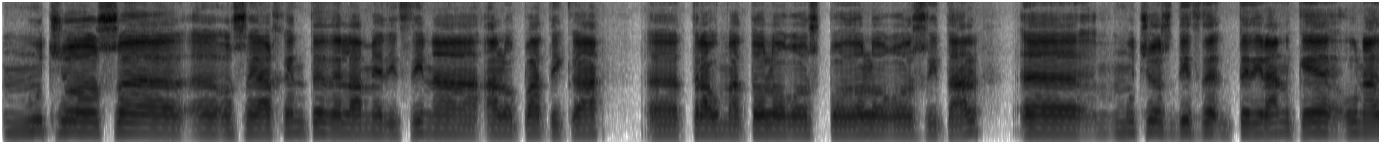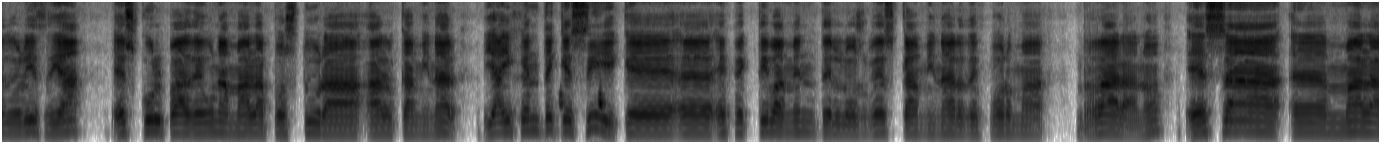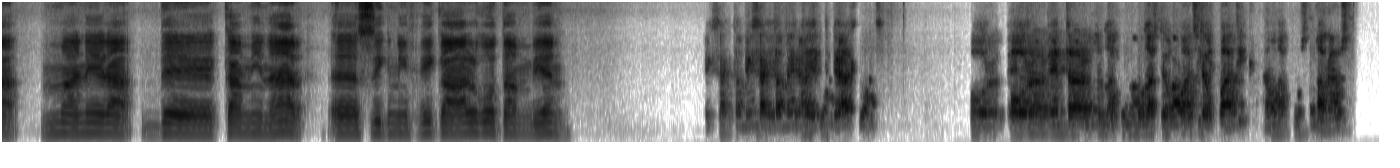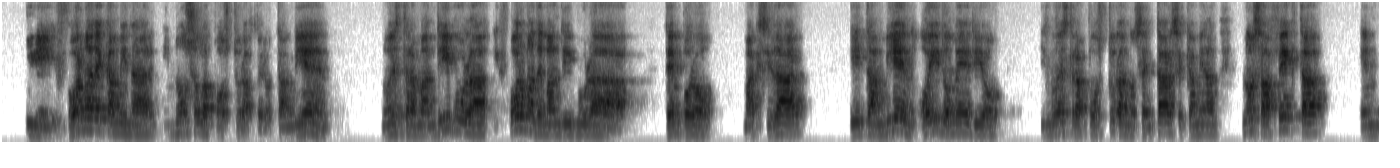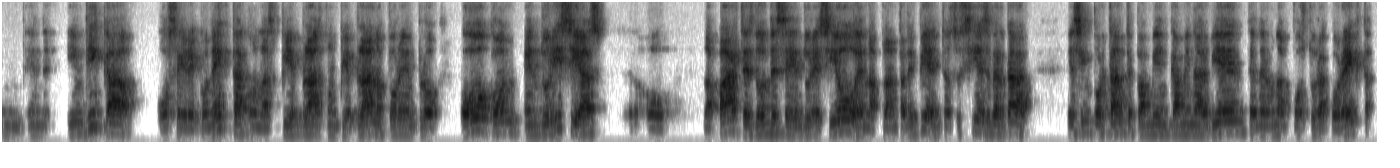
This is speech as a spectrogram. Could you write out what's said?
muchos, eh, eh, o sea, gente de la medicina alopática, traumatólogos, podólogos y tal, muchos te dirán que una duricia es culpa de una mala postura al caminar. Y hay gente que sí, que eh, efectivamente los ves caminar de forma rara, ¿no? Esa eh, mala manera de caminar eh, significa algo también. Exactamente. Exactamente. Gracias por, entrar, en la, osteopática, la postura y forma de caminar, y no solo postura, pero también nuestra mandíbula y forma de mandíbula temporo maxilar y también oído medio y nuestra postura, no sentarse, caminar, nos afecta, en, indica o se reconecta con las pie, con pie plano, por ejemplo, o con enduricias o la parte es donde se endureció en la planta de pie. Entonces, sí es verdad, es importante también caminar bien, tener una postura correcta.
